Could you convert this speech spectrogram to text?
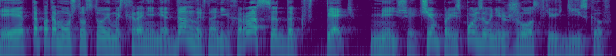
И это потому, что стоимость хранения данных на них раз эдак в пять меньше, чем при использовании жестких дисков.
